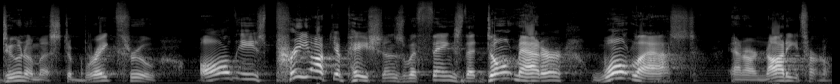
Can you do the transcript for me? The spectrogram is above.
dunamis, to break through all these preoccupations with things that don't matter, won't last, and are not eternal.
